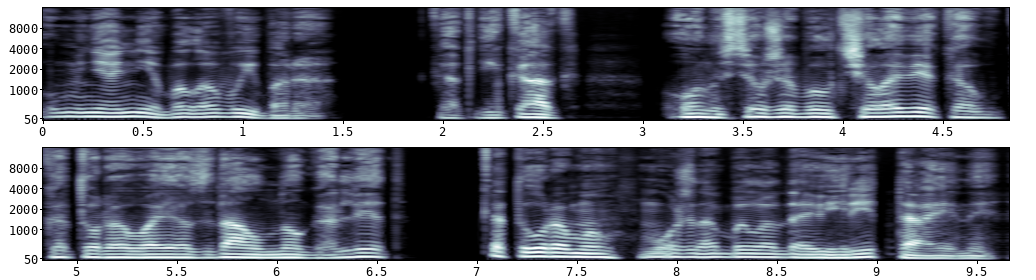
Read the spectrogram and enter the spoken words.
у меня не было выбора. Как-никак, он все же был человеком, которого я знал много лет, которому можно было доверить тайны.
